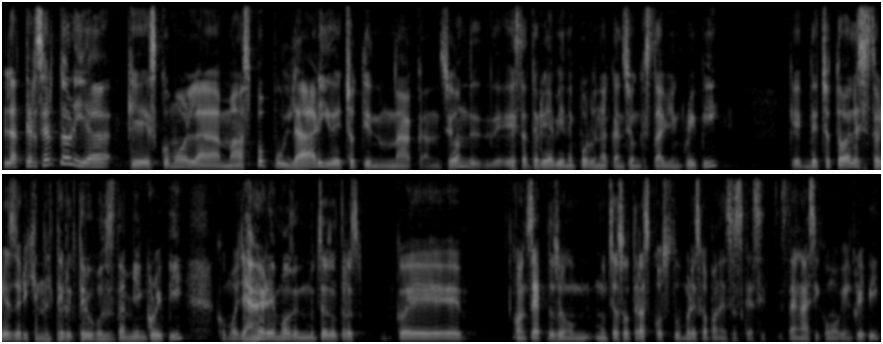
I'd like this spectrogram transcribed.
la tercera teoría, que es como la más popular y de hecho tiene una canción, esta teoría viene por una canción que está bien creepy, que de hecho todas las historias de origen del Teru Teru están bien creepy, como ya veremos en muchos otros eh, conceptos o en muchas otras costumbres japonesas que están así como bien creepy.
